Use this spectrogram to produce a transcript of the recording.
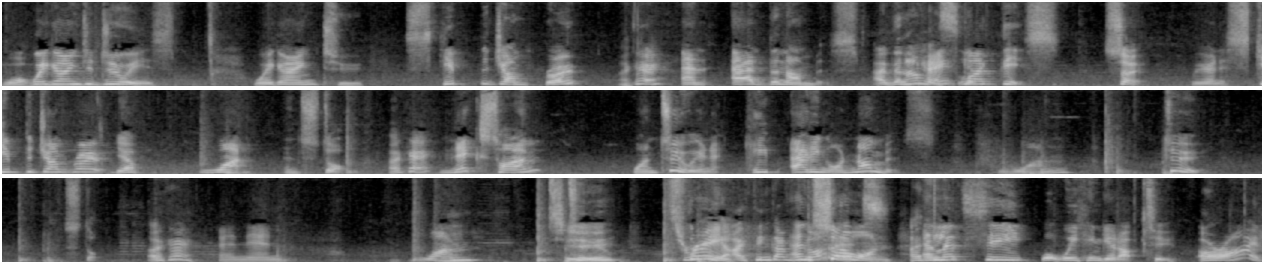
what we're going to do is we're going to skip the jump rope Okay. and add the numbers. Add the numbers, Okay, skip- like this. So we're going to skip the jump rope. Yep. One and stop. Okay. Next time, one, two. We're going to keep adding on numbers. One, two, stop. Okay. And then one, two, two, three. three. I think I've and got so it. on. I and think- let's see what we can get up to. All right.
